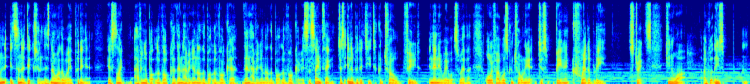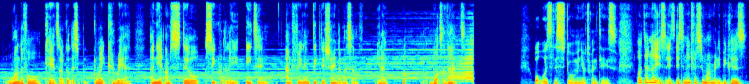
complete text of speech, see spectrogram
I mean, it's an addiction. There's no other way of putting it. It's like having a bottle of vodka, then having another bottle of vodka, then having another bottle of vodka. It's the same thing, just inability to control food in any way whatsoever. Or if I was controlling it, just being incredibly strict. Do you know what? I've got these wonderful kids, I've got this great career, and yet I'm still secretly eating and feeling deeply ashamed of myself. You know, what, what's that? What was this storm in your 20s? Well, I don't know. It's, it's, it's, an interesting one, really, because,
